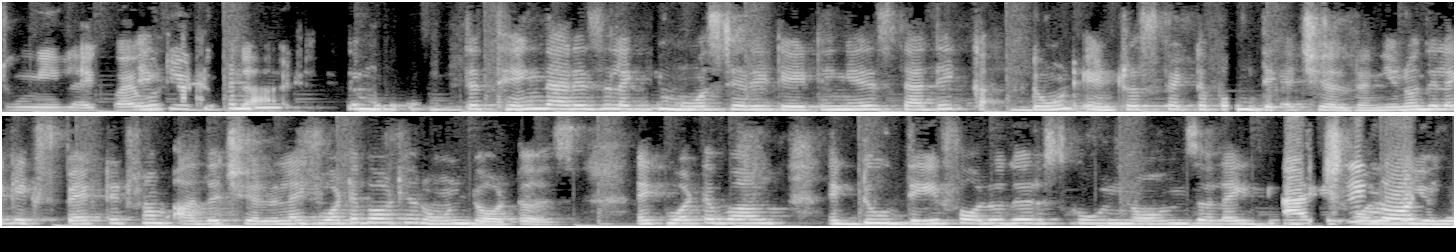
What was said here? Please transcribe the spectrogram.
to me. Like why would you do that? the, the thing that is like the most irritating is that they don't introspect upon their children. You know they like expect it from other children. Like what about your own daughters? Like what about like do they follow the school norms or like do actually not the even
